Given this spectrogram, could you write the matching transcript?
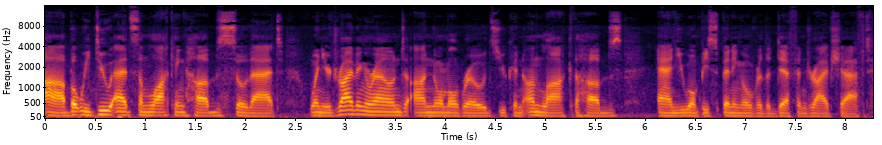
uh, but we do add some locking hubs so that when you're driving around on normal roads, you can unlock the hubs and you won't be spinning over the diff and drive shaft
